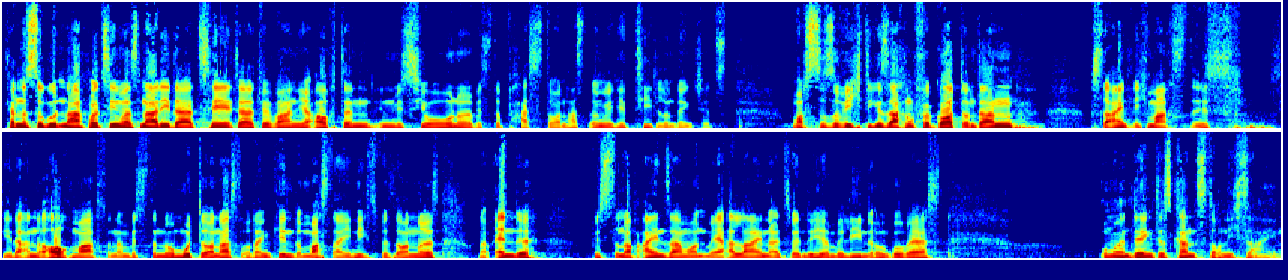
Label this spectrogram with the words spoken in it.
kann das so gut nachvollziehen, was Nadi da erzählt hat. Wir waren ja auch dann in Mission oder bist du Pastor und hast irgendwelche Titel und denkst, jetzt machst du so wichtige Sachen für Gott und dann, was du eigentlich machst, ist, was jeder andere auch macht und dann bist du nur Mutter und hast oder ein Kind und machst eigentlich nichts Besonderes und am Ende bist du noch einsamer und mehr allein, als wenn du hier in Berlin irgendwo wärst. Und man denkt, das kann es doch nicht sein.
